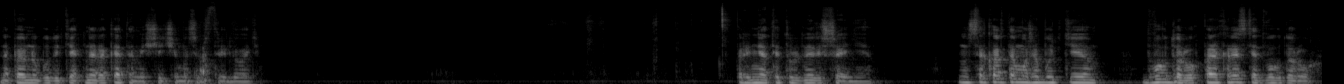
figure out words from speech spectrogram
Напевно, будуть як не ракетами ще чимось обстрілювати. Прийняти трудне рішення. Ну, ця карта може бути е, двох дорог, перехрестя двох дорог.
